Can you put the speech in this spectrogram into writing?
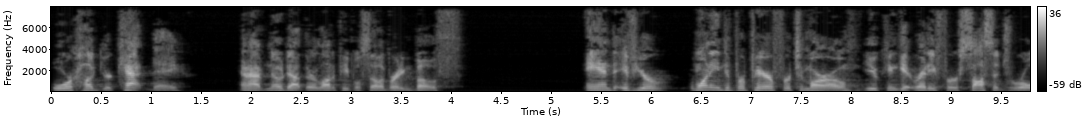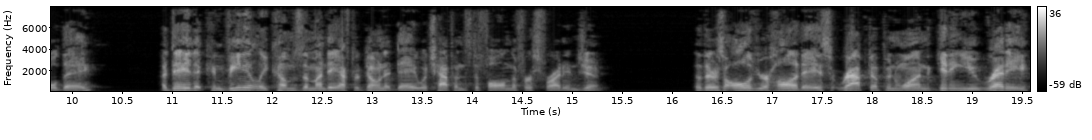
or Hug Your Cat Day. And I have no doubt there are a lot of people celebrating both. And if you're wanting to prepare for tomorrow, you can get ready for Sausage Roll Day, a day that conveniently comes the Monday after Donut Day, which happens to fall on the first Friday in June. So there's all of your holidays wrapped up in one, getting you ready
